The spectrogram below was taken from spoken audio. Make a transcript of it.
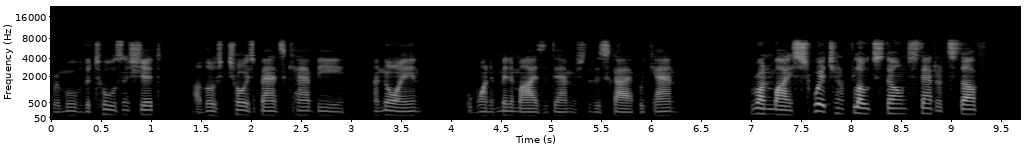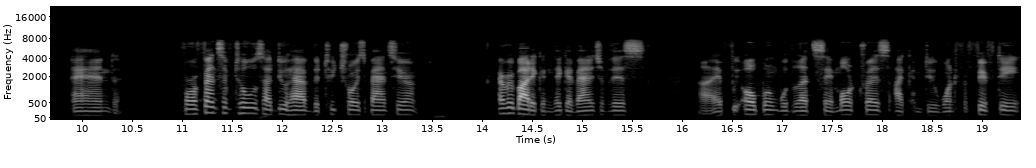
Remove the tools and shit. Uh, those choice bands can be annoying. We want to minimize the damage to this guy if we can. Run my switch and float stone, standard stuff. And for offensive tools, I do have the two choice bands here. Everybody can take advantage of this. Uh, if we open with, let's say, Moltres, I can do 1 for 50.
